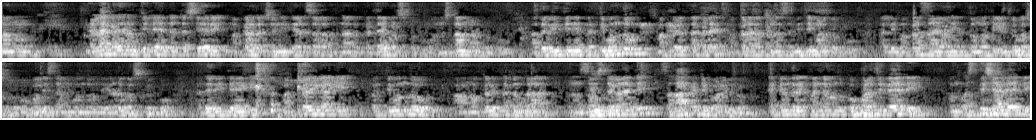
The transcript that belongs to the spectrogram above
ನಾನು ಎಲ್ಲ ಕಡೆ ನಮ್ಮ ಜಿಲ್ಲೆಯಾದ್ಯಂತ ಸೇರಿ ಮಕ್ಕಳ ರಕ್ಷಣೆ ನೀತಿ ಎರಡ್ ಸಾವಿರದ ಹದಿನಾರು ಕಡ್ಡಾಯಗೊಳಿಸಬೇಕು, ಅನುಷ್ಠಾನ ಮಾಡಬೇಕು. ಅದೇ ರೀತಿನೇ ಪ್ರತಿಯೊಂದು ಮಕ್ಕಳಿರ್ತ ಕಡೆ ಮಕ್ಕಳ ರಕ್ಷಣಾ ಸಮಿತಿ ಮಾಡಬೇಕು. ಅಲ್ಲಿ ಮಕ್ಕಳ ಸಹಾಯವಾಣಿ ಹತ್ತೊಂಬತ್ತು ಎಂಟು ಬರ್ಸ್ಬೇಕು, ಪೊಲೀಸ್ ಠಾಣೆ ಒಂದು ಒಂದು ಎರಡು ಬರ್ಸ್ಬೇಕು. ಅದೇ ರೀತಿಯಾಗಿ ಮಕ್ಕಳಿಗಾಗಿ ಪ್ರತಿಯೊಂದು ಮಕ್ಕಳಿರ್ತಕ್ಕಂಥ ಸಂಸ್ಥೆಗಳಲ್ಲಿ ಸಲಹಾ ಕಟ್ಟೆಗಳು ಇರಬೇಕು. ಯಾಕಂದ್ರೆ ಮೊನ್ನೆ ಒಂದು ಕೊಪ್ಪಳ ಜಿಲ್ಲೆಯಲ್ಲಿ ಒಂದು ವಸತಿ ಶಾಲೆಯಲ್ಲಿ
